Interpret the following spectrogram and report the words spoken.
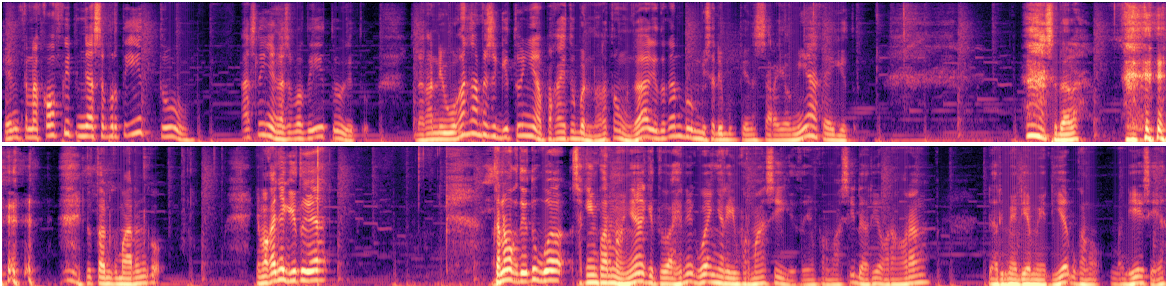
Yang kena covid nggak seperti itu. Aslinya nggak seperti itu gitu. Sedangkan di Wuhan sampai segitunya apakah itu benar atau enggak gitu kan belum bisa dibuktikan secara ilmiah kayak gitu. Ah sudahlah. Itu tahun kemarin kok. Ya makanya gitu ya karena waktu itu gue saking parnonya gitu akhirnya gue nyari informasi gitu. Informasi dari orang-orang dari media-media bukan media sih ya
